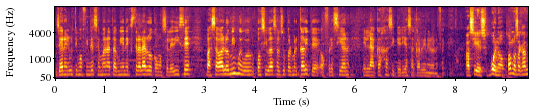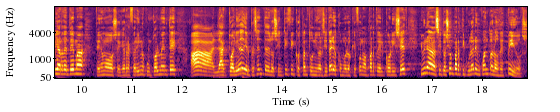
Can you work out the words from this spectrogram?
Ya en el último fin de semana también extra largo, como se le dice, pasaba lo mismo y vos ibas al supermercado y te ofrecían en la caja si querías sacar dinero en efectivo. Así es. Bueno, vamos a cambiar de tema. Tenemos eh, que referirnos puntualmente a la actualidad y el presente de los científicos, tanto universitarios como los que forman parte del CONICET, y una situación particular en cuanto a los despidos.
